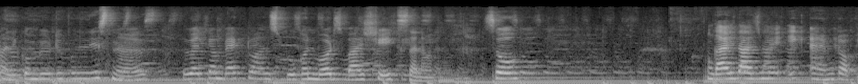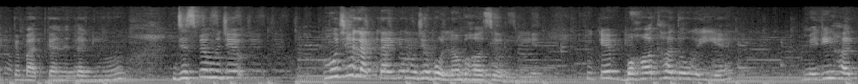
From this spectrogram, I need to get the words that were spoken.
alaikum beautiful listeners. Welcome back to Unspoken Words by Sheikh Sana. So guys आज मैं एक अहम टॉपिक पे बात करने लगी हूँ, जिसपे मुझे मुझे लगता है कि मुझे बोलना बहुत ज़रूरी है, क्योंकि बहुत हद हो गई है, मेरी हद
